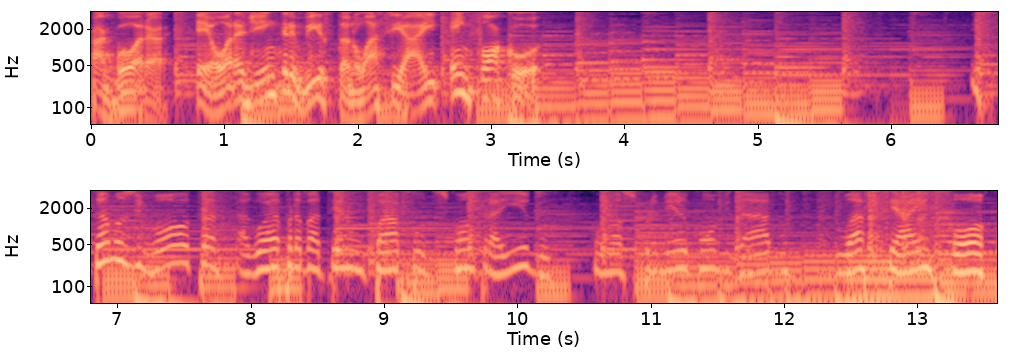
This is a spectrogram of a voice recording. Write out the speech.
Agora é hora de entrevista no ACI em Foco. Estamos de volta agora para bater um papo descontraído com o nosso primeiro convidado do ACI em Foco.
